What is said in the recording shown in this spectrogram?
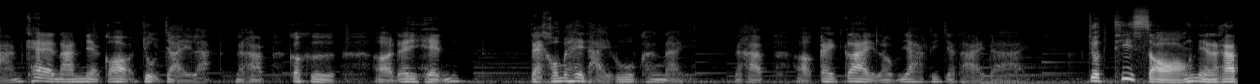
านแค่นั้นเนี่ยก็จุใจแล้วนะครับ ก็คืออได้เห็นแต่เขาไม่ให้ถ่ายรูปข้างในนะครับใกล้ๆเรายากที่จะถ่ายได้ จุดที่2เนี่ยนะครับ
